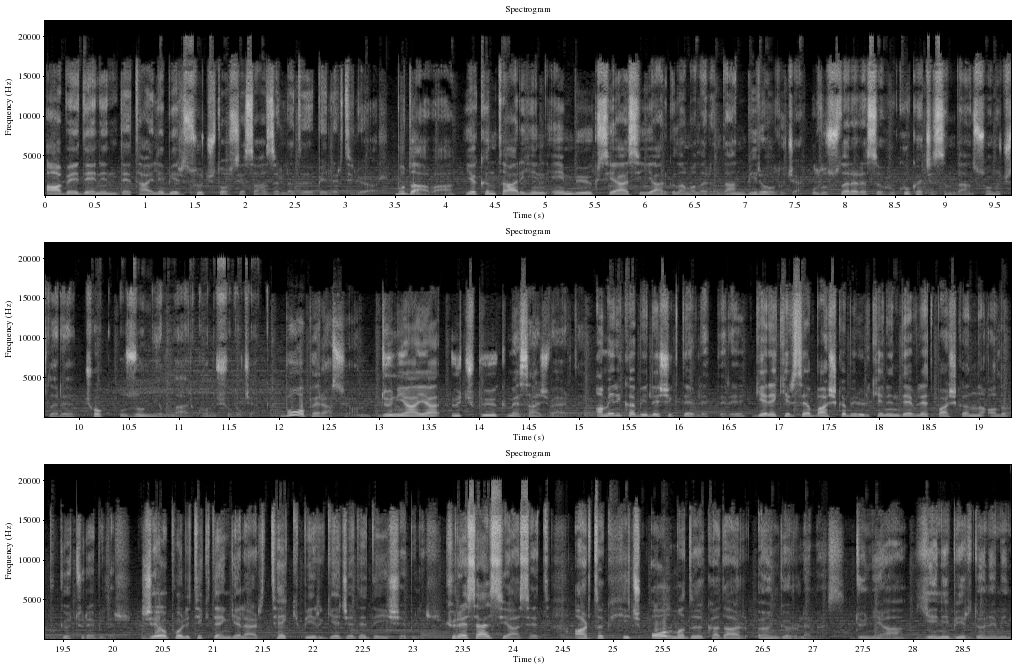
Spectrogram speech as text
ABD'nin detaylı bir suç dosyası hazırladığı belirtiliyor. Bu dava yakın tarihin en büyük siyasi yargılamalarından biri olacak. Uluslararası hukuk açısından sonuçları çok uzun yıllar konuşulacak. Bu operasyon dünyaya üç büyük mesaj verdi. Amerika Birleşik Devletleri gerekirse başka bir ülkenin devlet başkanını alıp götürebilir. Jeopolitik dengeler tek bir gecede değişebilir. Küresel siyaset artık hiç olmadığı kadar öngörülemez. Dünya yeni bir dönemin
